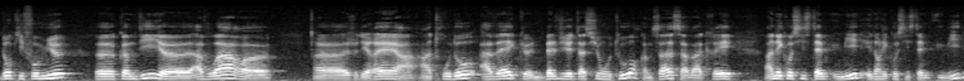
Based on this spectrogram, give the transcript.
Donc il faut mieux, comme dit, avoir euh, je dirais, un, trou d'eau avec une belle végétation autour. Comme ça, ça va créer un écosystème humide. Et dans l'écosystème humide,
